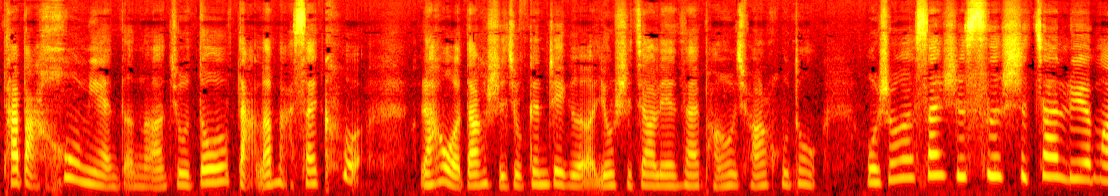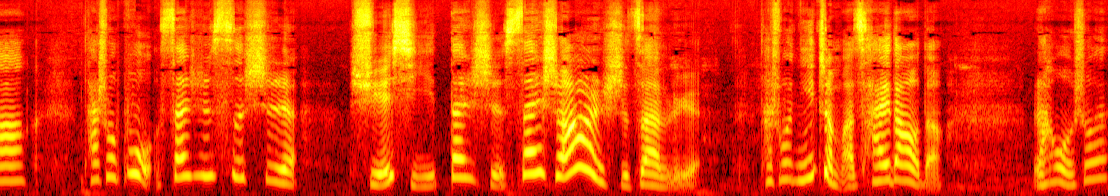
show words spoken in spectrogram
他把后面的呢就都打了马赛克。然后我当时就跟这个优势教练在朋友圈互动，我说三十四是战略吗？他说不，三十四是学习，但是三十二是战略。他说你怎么猜到的？然后我说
